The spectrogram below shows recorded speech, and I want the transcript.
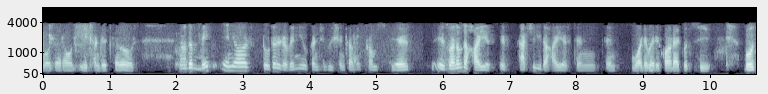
was around 800 crores. Now, the mix in your total revenue contribution coming from spares is one of the highest, if actually the highest in, in whatever record I could see. Both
